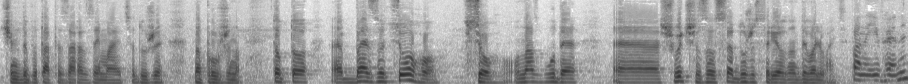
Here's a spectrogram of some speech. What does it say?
чим депутати зараз займаються дуже напружено. Тобто, е, без оцього всього у нас буде е, швидше за все дуже серйозна девальвація. Пане Євгене?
